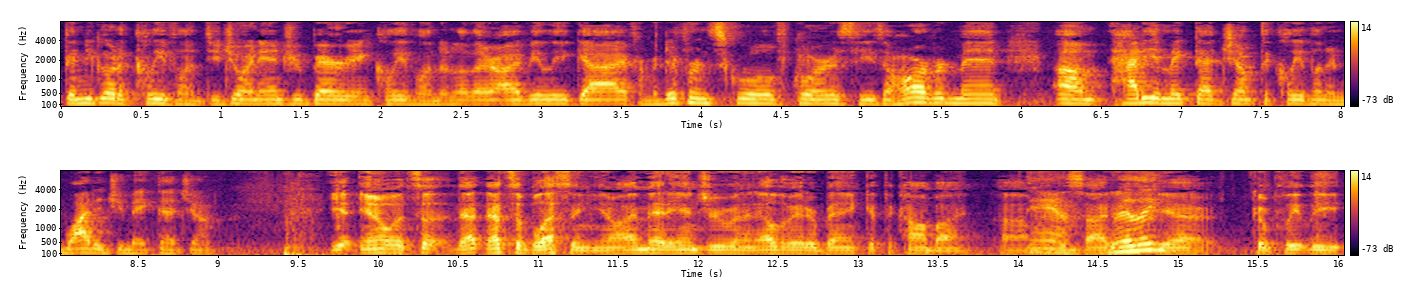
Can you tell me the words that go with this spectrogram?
Then you go to Cleveland. You join Andrew Berry in Cleveland, another Ivy League guy from a different school, of course. He's a Harvard man. Um, how do you make that jump to Cleveland, and why did you make that jump? Yeah, you know, it's a that that's a blessing. You know, I met Andrew in an elevator bank at the combine. Um, Damn, I really? Yeah, completely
